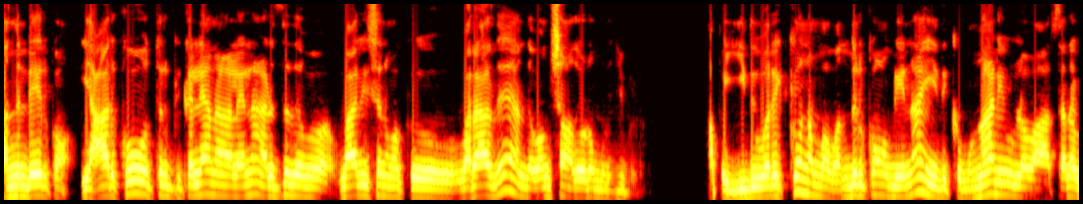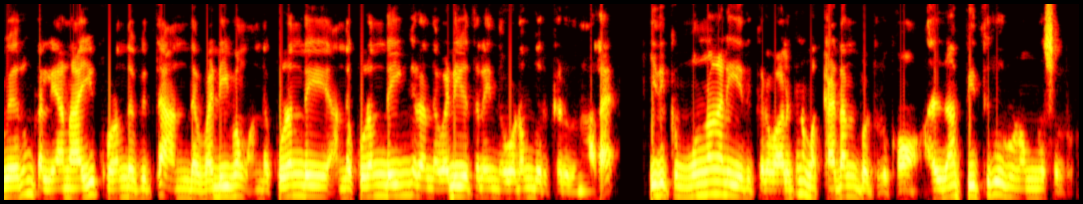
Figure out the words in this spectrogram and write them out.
வந்துட்டே இருக்கோம். யாருக்கோ ஒருத்தருக்கு கல்யாணம் ஆகலைன்னா அடுத்தது வாரிசு நமக்கு வராது. அந்த வம்சம் அதோட முடிஞ்சு போயிடும். அப்ப இது வரைக்கும் நம்ம வந்திருக்கோம் அப்படின்னா இதுக்கு முன்னாடி உள்ளவா அத்தனை பேரும் கல்யாணம் ஆகி குழந்தை பித்து அந்த வடிவம் அந்த குழந்தை அந்த குழந்தைங்கிற அந்த வடிவத்துல இந்த உடம்பு இருக்கிறதுனால இதுக்கு முன்னாடி இருக்கிறவாளுக்கு நம்ம கடன் பட்டிருக்கோம் அதுதான் பித்ரு குணம்னு சொல்றோம்.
